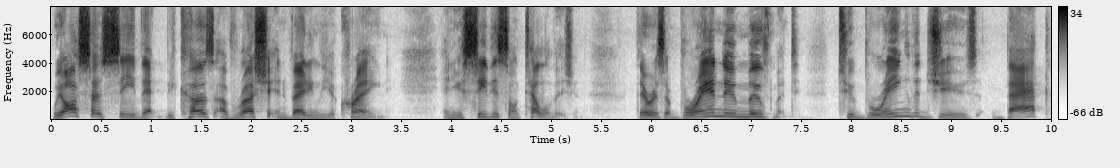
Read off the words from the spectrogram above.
we also see that because of Russia invading the Ukraine, and you see this on television, there is a brand new movement to bring the Jews back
